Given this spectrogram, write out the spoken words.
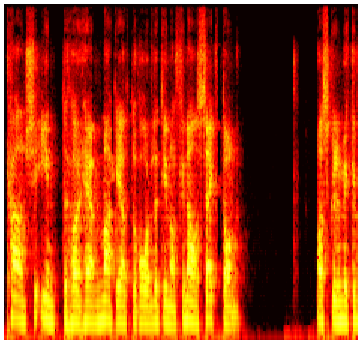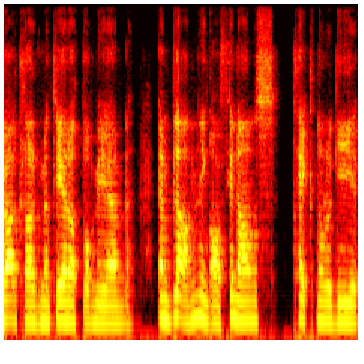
kanske inte hör hemma helt och hållet inom finanssektorn. Man skulle mycket väl kunna argumentera att de är en, en blandning av finans, teknologi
